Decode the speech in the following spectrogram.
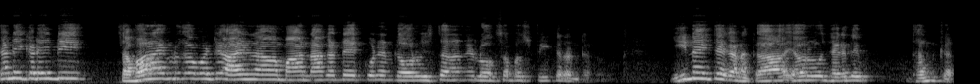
కానీ ఇక్కడ ఏంటి? సభానాయకుడు కాబట్టి ఆయన మా నాకంటే ఎక్కువ నేను గౌరవిస్తానని లోక్సభ స్పీకర్ అంటారు. ఈయనైతే కనుక ఎవరు? జగదీప్ ధన్కర్.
